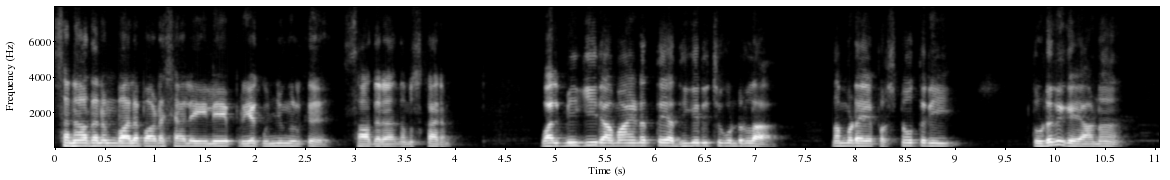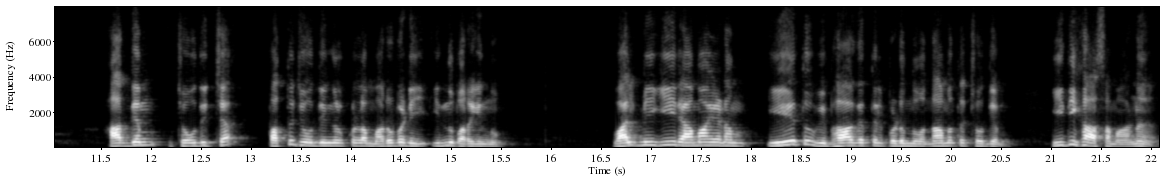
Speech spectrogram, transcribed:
സനാതനം ബാലപാഠശാലയിലെ പ്രിയ കുഞ്ഞുങ്ങൾക്ക് സാദര നമസ്കാരം. വാൽമീകി രാമായണത്തെ അധികരിച്ചുകൊണ്ടുള്ള നമ്മുടെ പ്രശ്നോത്തരി തുടരുകയാണ്. ആദ്യം ചോദിച്ച പത്ത് ചോദ്യങ്ങൾക്കുള്ള മറുപടി ഇന്ന് പറയുന്നു. വാൽമീകി രാമായണം ഏതു വിഭാഗത്തിൽ പെടുന്നു? ഒന്നാമത്തെ ചോദ്യം ഇതിഹാസമാണ്.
